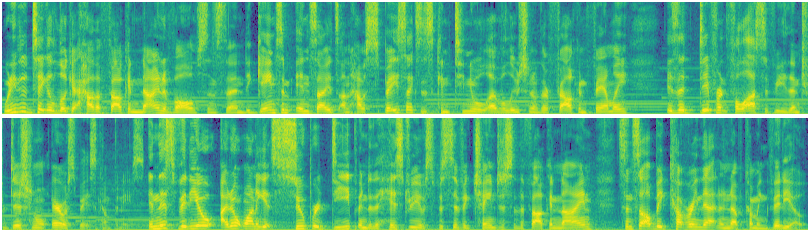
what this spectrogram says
we need to take a look at how the Falcon 9 evolved since then to gain some insights on how SpaceX's continual evolution of their Falcon family is a different philosophy than traditional aerospace companies. In this video, I don't want to get super deep into the history of specific changes to the Falcon 9, since I'll be covering that in an upcoming video,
